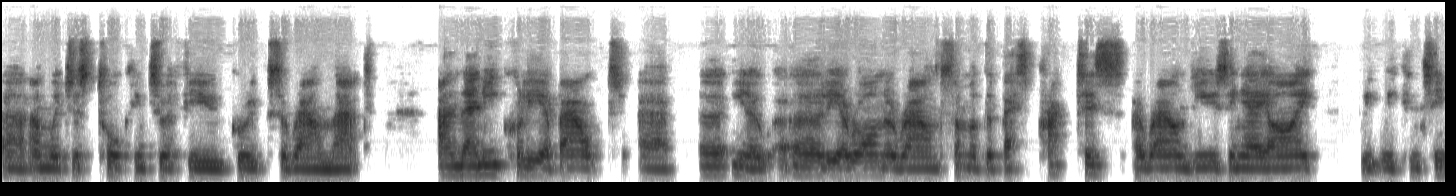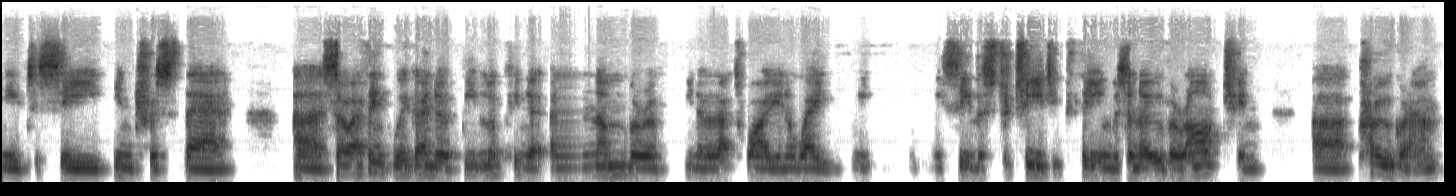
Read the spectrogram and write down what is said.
uh, and we're just talking to a few groups around that. And then equally about uh, uh you know earlier on around some of the best practice around using AI, we, we continue to see interest there. Uh, so I think we're going to be looking at a number of you know that's why in a way we we see the strategic theme as an overarching uh, program,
